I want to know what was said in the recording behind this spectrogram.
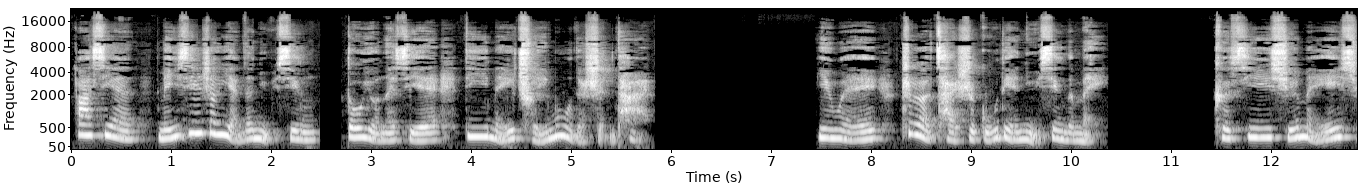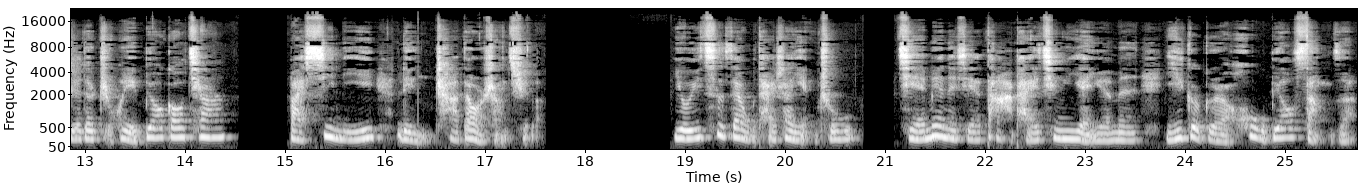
发现，梅先生演的女性都有那些低眉垂目的神态，因为这才是古典女性的美。可惜学梅学的只会飙高腔，把戏迷领岔道上去了。有一次在舞台上演出。前面那些大牌青衣演员们一个个互飙嗓子，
